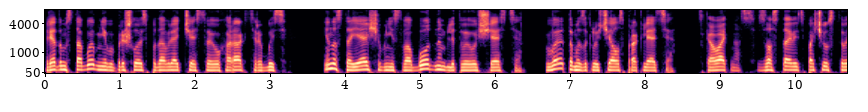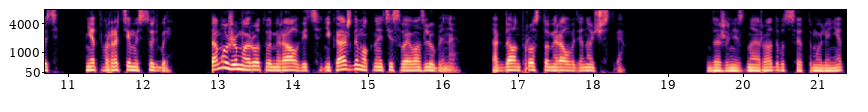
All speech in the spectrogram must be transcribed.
Рядом с тобой мне бы пришлось подавлять часть своего характера, быть не настоящим, не свободным для твоего счастья. В этом и заключалось проклятие. Сковать нас, заставить почувствовать неотвратимость судьбы. К тому же мой род вымирал, ведь не каждый мог найти свою возлюбленную. Тогда он просто умирал в одиночестве. Даже не знаю, радоваться этому или нет.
